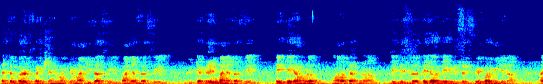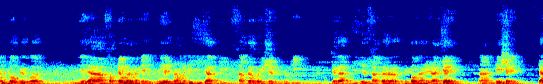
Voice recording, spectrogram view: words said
त्याचं बरंच परीक्षण मग ते मातीचं असेल पाण्याचं असेल त्या ड्रेन पाण्याचं असेल ते केल्यामुळं मला त्यातनं जे दिसलं त्याच्यावरती एक रिसर्च पेपर मी दिला. आणि तो पेपर गेल्या सप्टेंबरमध्ये व्हिएतनाममध्ये जी जागतिक साखर परिषद होती. जगात जी जे साखर पिकवणारे राज्य आहेत देश आहेत त्या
